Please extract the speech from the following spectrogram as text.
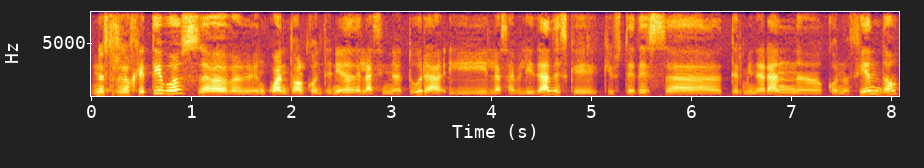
Nuestros objetivos uh, en cuanto al contenido de la asignatura y las habilidades que, que ustedes uh, terminarán uh, conociendo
